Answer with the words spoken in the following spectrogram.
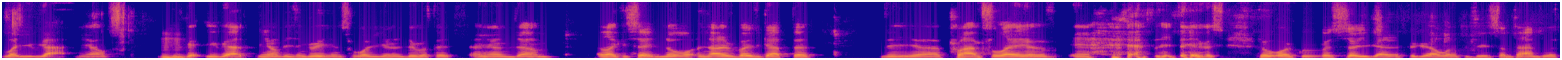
what you got. You know, mm-hmm. you get you got you know these ingredients. What are you going to do with it? And um, like you said, no, not everybody's got the the uh, prime fillet of Anthony Davis to work with. So you got to figure out what to do sometimes with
